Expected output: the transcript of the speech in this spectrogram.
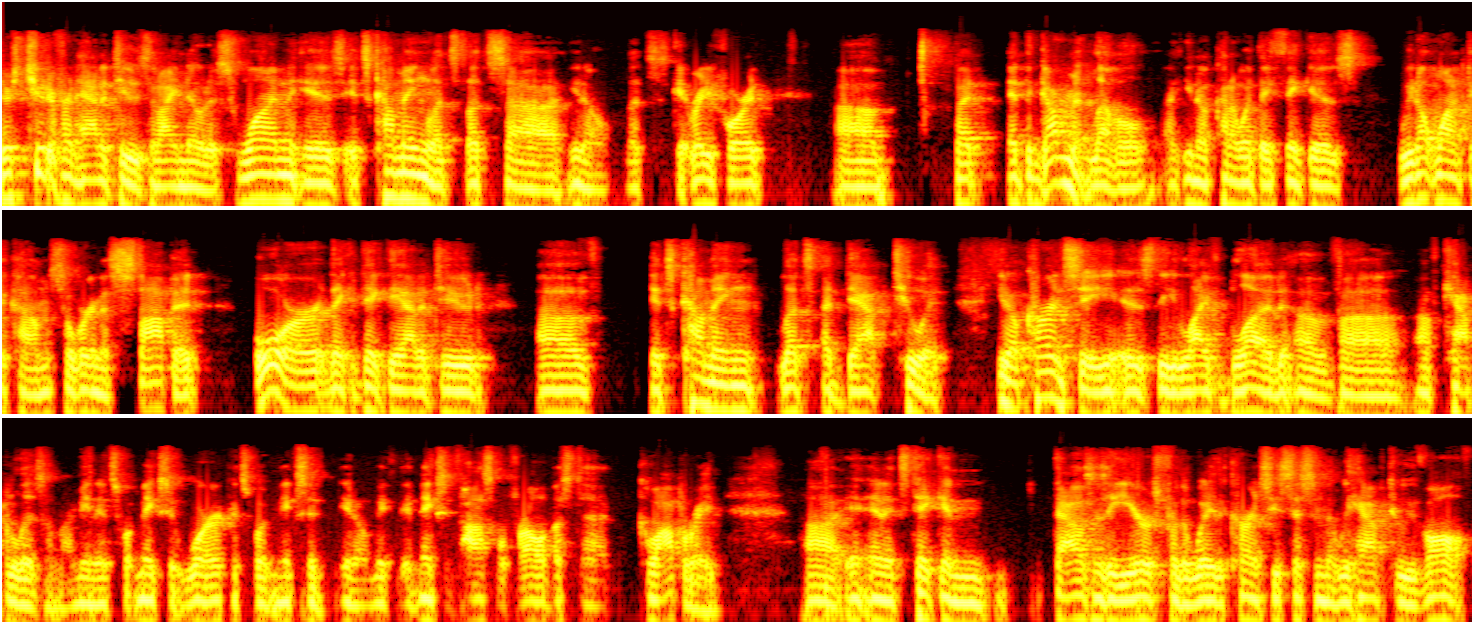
there's two different attitudes that i notice. One is it's coming let's let's uh, you know let's get ready for it. Um, but at the government level uh, you know kind of what they think is we don't want it to come so we're going to stop it. Or they could take the attitude of it's coming let's adapt to it you know, currency is the lifeblood of uh, of capitalism. I mean, it's what makes it work. It's what makes it you know make, it makes it possible for all of us to cooperate. Uh, and it's taken thousands of years for the way the currency system that we have to evolve.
